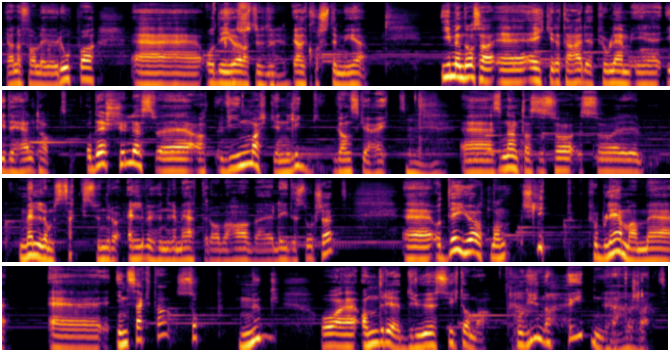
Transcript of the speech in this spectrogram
i alle fall i Europa. uh, og det gjør at du, ja, det koster mye. I Mendoza eh, er ikke dette her et problem i, i det hele tatt. Og det skyldes eh, at vinmarken ligger ganske høyt. Mm. Eh, som nevnt, altså, så, så mellom 600 og 1100 meter over havet ligger det stort sett. Eh, og det gjør at man slipper problemer med eh, insekter, sopp, mugg og eh, andre druesykdommer pga. høyden, rett og slett.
